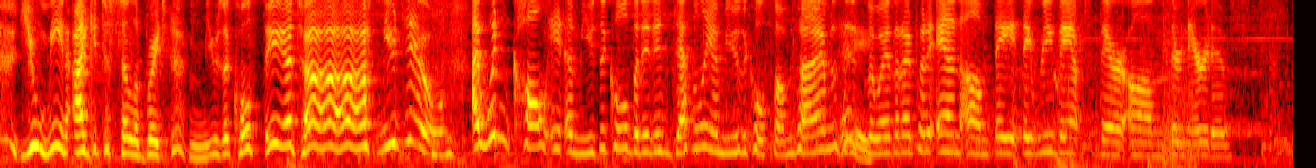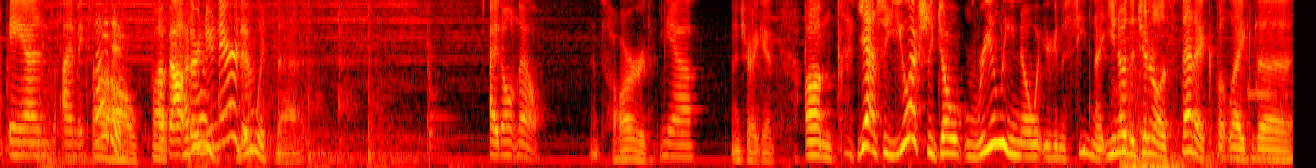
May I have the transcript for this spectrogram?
Gina. You mean I get to celebrate musical theater? You do. I wouldn't call it a musical, but it is definitely a musical sometimes. Hey. Is the way that I put it. And um, they they revamped their um their narratives, and I'm excited Oh, fuck. about How their do new I narratives. with that? I don't know. That's hard. Yeah. Let me try again. Um, yeah. So you actually don't really know what you're gonna see tonight. You know the general aesthetic, but like the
